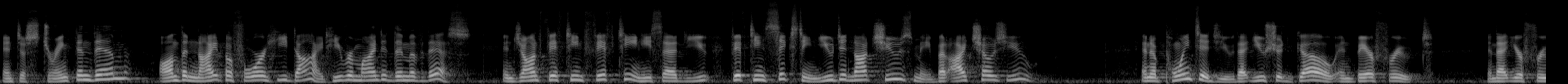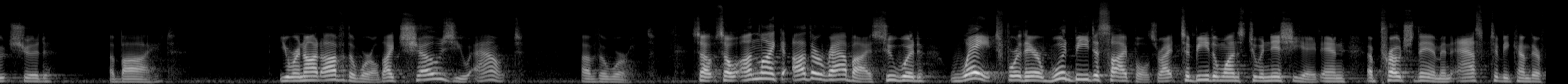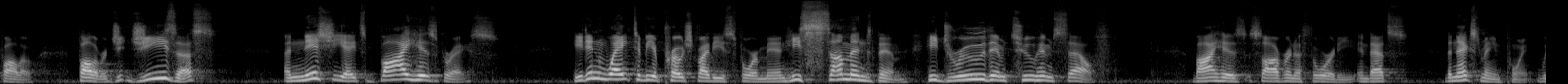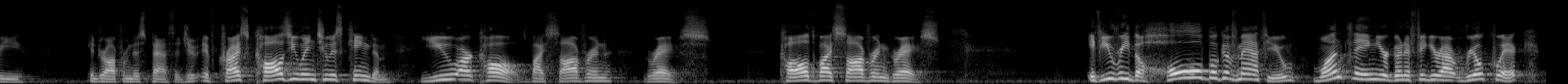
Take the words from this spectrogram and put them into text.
and to strengthen them on the night before he died. He reminded them of this. In John 15, 15, he said, you, 15, 16, you did not choose me, but I chose you and appointed you that you should go and bear fruit and that your fruit should abide. You are not of the world. I chose you out of the world. So, so unlike other rabbis who would wait for their would be disciples, right, to be the ones to initiate and approach them and ask to become their follow, follower, J- Jesus initiates by his grace. He didn't wait to be approached by these four men, he summoned them, he drew them to himself by his sovereign authority. And that's the next main point we can draw from this passage. If Christ calls you into his kingdom, you are called by sovereign grace. Called by sovereign grace. If you read the whole book of Matthew, one thing you're going to figure out real quick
